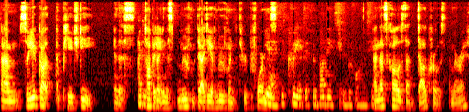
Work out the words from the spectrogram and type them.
Um, so you've got a PhD in this topic, don't you? In this movement, the idea of movement through performance, Yes, it's creative embodied student performance. Yeah. and that's called is that Dalcroze. Am I right?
